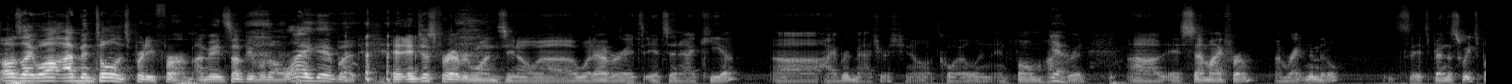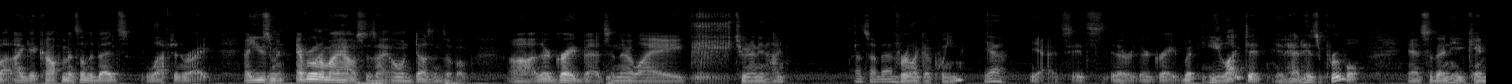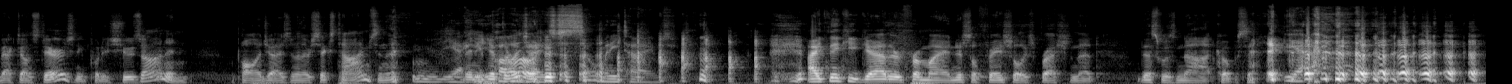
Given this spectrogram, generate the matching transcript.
I was like, well, I've been told it's pretty firm. I mean, some people don't like it, but and, and just for everyone's, you know, uh, whatever, it's it's an IKEA uh, hybrid mattress, you know, a coil and, and foam Yeah. hybrid. Uh, it's semi-firm. I'm right in the middle. It's, it's been the sweet spot. I get compliments on the beds left and right. I use them in every one of my houses. I own dozens of them. Uh, they're great beds, and they're like two ninety nine That's not bad. for like a queen. Yeah. Yeah, it's it's they're they're great. But he liked it. It had his approval. And so then he came back downstairs and he put his shoes on and apologized another six times and then Yeah. then he, he hit the road. apologized so many times. I think he gathered from my initial facial expression that this was not copacetic. Yeah.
